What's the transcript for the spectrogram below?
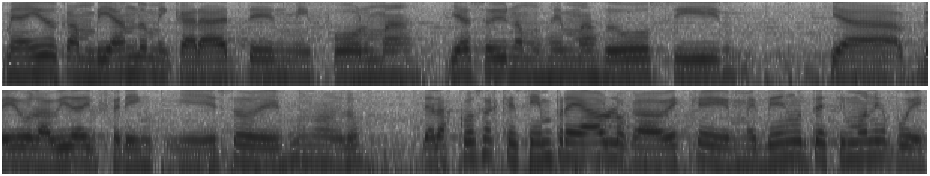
Me ha ido cambiando mi carácter, mi forma. Ya soy una mujer más dócil, ya veo la vida diferente. Y eso es uno de de las cosas que siempre hablo cada vez que me piden un testimonio pues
